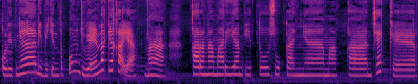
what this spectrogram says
Kulitnya dibikin tepung juga enak ya kak ya. Nah, karena Mariam itu sukanya makan ceker,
